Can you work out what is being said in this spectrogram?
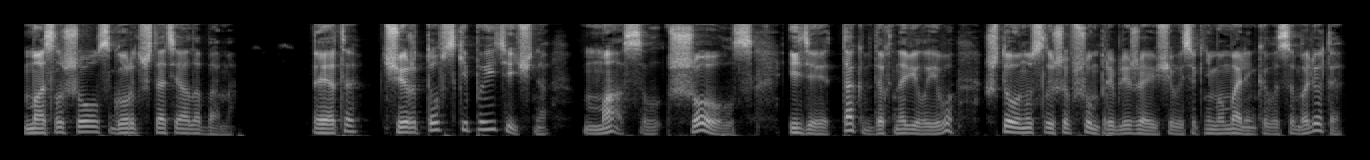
Масло Шоулс, город в штате Алабама. Это чертовски поэтично. Масл Шоулс Идея так вдохновила его, что он, услышав шум приближающегося к нему маленького самолета,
